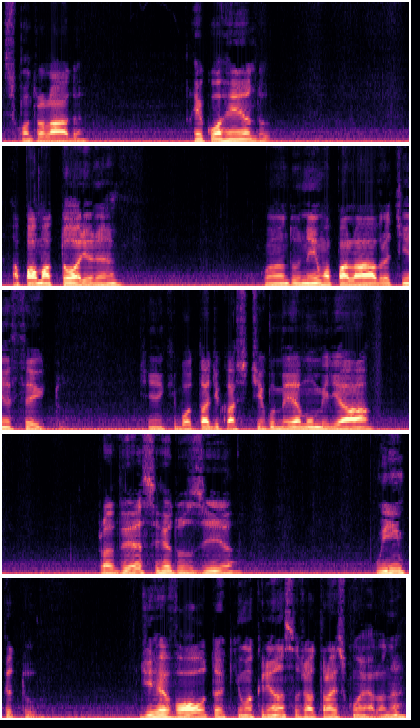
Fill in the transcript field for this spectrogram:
descontrolada, recorrendo a palmatória, né? Quando nenhuma palavra tinha efeito. Tinha que botar de castigo mesmo, humilhar, para ver se reduzia o ímpeto de revolta que uma criança já traz com ela, né?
